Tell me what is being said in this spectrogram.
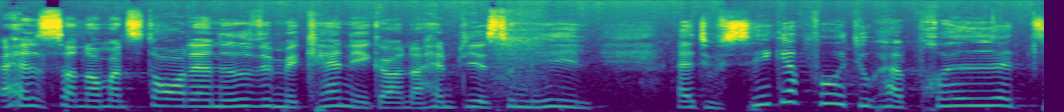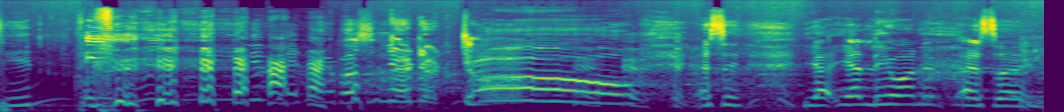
Altså, når man står dernede ved mekanikeren, og han bliver sådan helt... Er du sikker på, at du har prøvet at tænde det? jeg var sådan... Altså, jeg, jeg lever... Altså,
